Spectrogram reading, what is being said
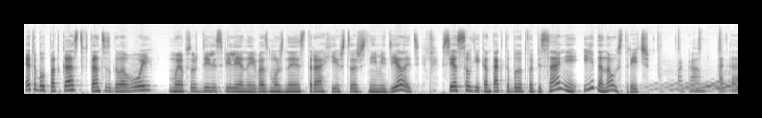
Это был подкаст «В танце с головой». Мы обсудили с Веленой возможные страхи и что же с ними делать. Все ссылки и контакты будут в описании. И до новых встреч! Пока. Пока.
